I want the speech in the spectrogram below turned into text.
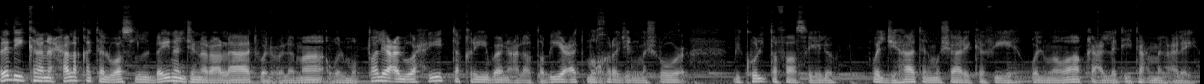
والذي كان حلقة الوصل بين الجنرالات والعلماء والمطلع الوحيد تقريبا على طبيعة مخرج المشروع بكل تفاصيله والجهات المشاركة فيه والمواقع التي تعمل عليه.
